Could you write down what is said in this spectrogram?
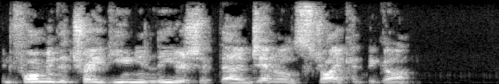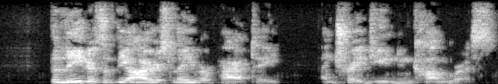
informing the trade union leadership that a general strike had begun. The leaders of the Irish Labour Party and Trade Union Congress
